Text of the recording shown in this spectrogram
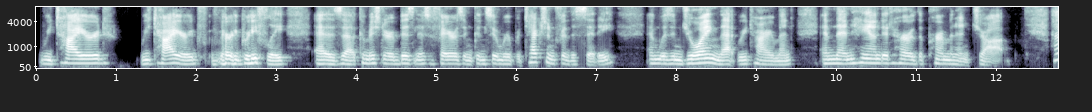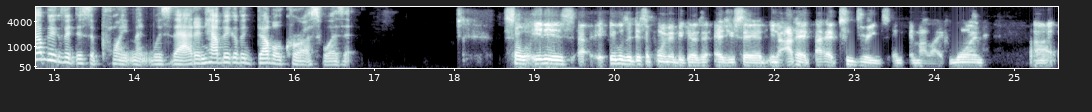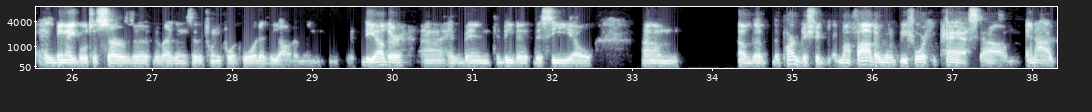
retired retired very briefly as uh, commissioner of business affairs and consumer protection for the city and was enjoying that retirement and then handed her the permanent job how big of a disappointment was that and how big of a double cross was it So it is. uh, It was a disappointment because, as you said, you know, I've had I had two dreams in, in my life. One uh, has been able to serve the, the residents of the 24th Ward as the alderman. The other uh, has been to be the, the CEO um, of the, the park district. My father, before he passed, um, and I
